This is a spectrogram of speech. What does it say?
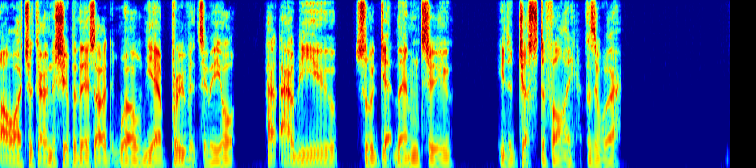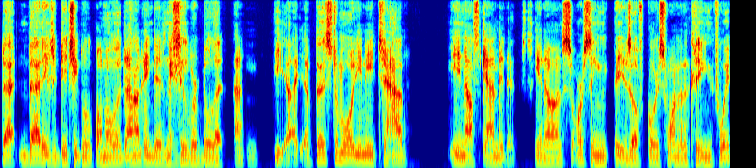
oh, I took ownership of this. I, well, yeah, prove it to me. Or how, how do you sort of get them to, you know, justify, as it were? That that is a difficult one. Although I don't think there's a silver bullet. And yeah, first of all, you need to have enough candidates. You know, sourcing is of course one of the things where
